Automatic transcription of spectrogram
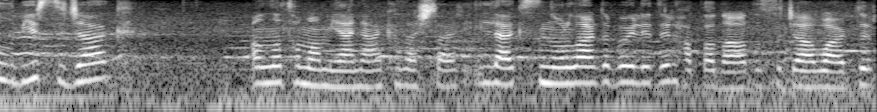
Nasıl bir sıcak anlatamam yani arkadaşlar. İlla ki sizin oralarda böyledir. Hatta daha da sıcağı vardır.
